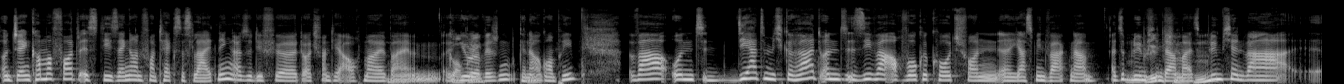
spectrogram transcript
und Jane Comerford ist die Sängerin von Texas Lightning, also die für Deutschland ja auch mal beim Grand Eurovision, Prix. genau, mhm. Grand Prix war und die hatte mich gehört und sie war auch Vocal Coach von äh, Jasmin Wagner, also Blümchen, Blümchen damals. Mhm. Blümchen war äh,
